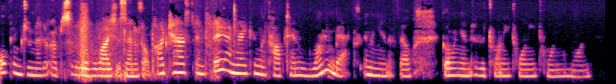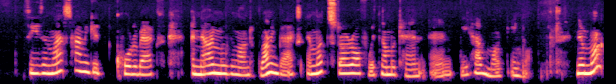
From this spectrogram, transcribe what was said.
Welcome to another episode of Elijah's NFL podcast, and today I'm ranking the top 10 running backs in the NFL going into the 2020-21 season. Last time we did quarterbacks, and now I'm moving on to running backs, and let's start off with number 10, and we have Mark Ingram. Now, Mark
